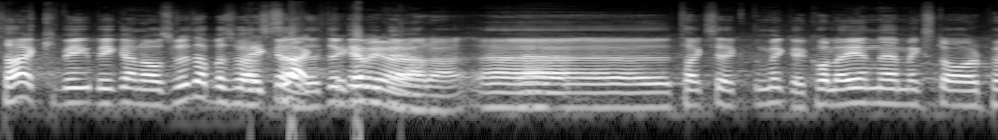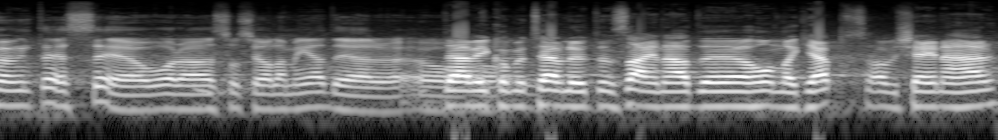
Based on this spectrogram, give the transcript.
Tack, vi, vi kan avsluta på svenska. Exakt, det tycker det jag vi kan kan vi göra. Eh, tack så jättemycket. Kolla in mxstar.se och våra sociala medier. Och, Där vi kommer tävla ut en signad uh, Honda Caps av tjejerna här.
